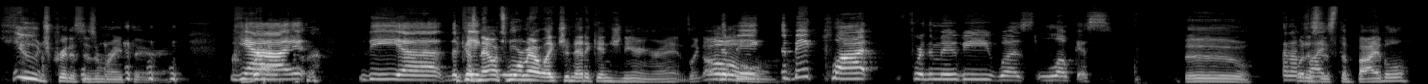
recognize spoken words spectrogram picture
huge criticism right there. yeah it- the uh the because big, now it's more about like genetic engineering, right? It's like, the oh, big the big plot for the movie was locust. boo. and i What was is this? The Bible?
